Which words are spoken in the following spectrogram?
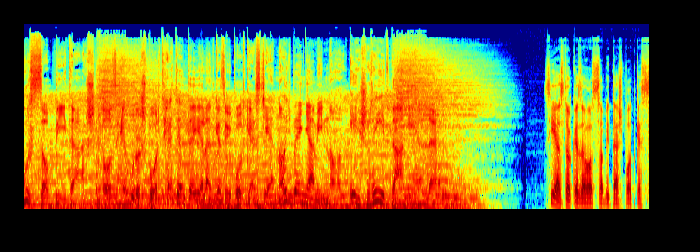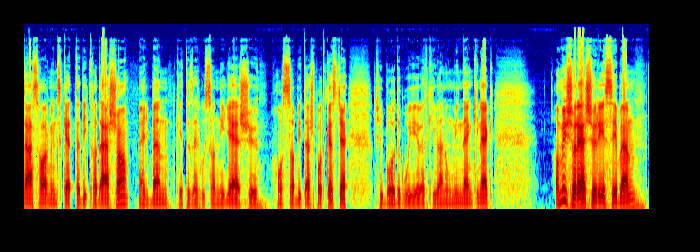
Hosszabbítás. Az Eurosport hetente jelentkező podcastje Nagy Benyáminnal és Rév Dániellel. Sziasztok, ez a Hosszabbítás Podcast 132. adása, egyben 2024 első Hosszabbítás podcastje, úgyhogy boldog új évet kívánunk mindenkinek. A műsor első részében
